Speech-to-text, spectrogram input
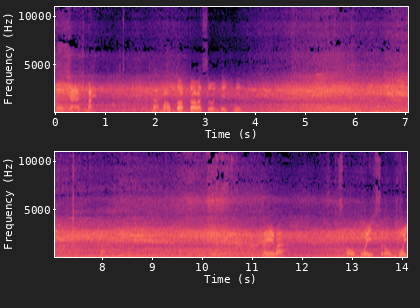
ចរចាច្បាស់បាទមកផ្ទាល់ផ្ទាល់បាទស្រួលនិយាយគ្នាបាទហើយបាទស្រោមួយស្រោមួយ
